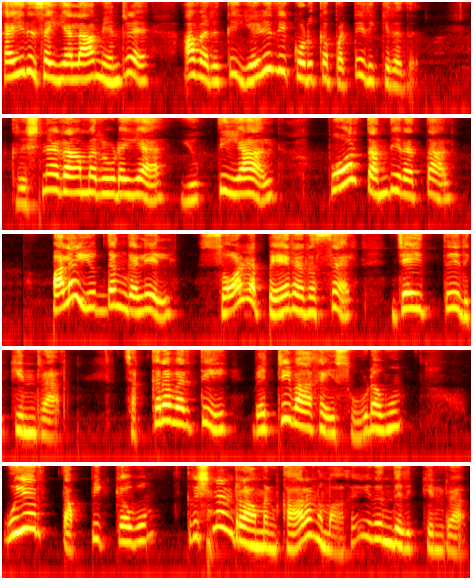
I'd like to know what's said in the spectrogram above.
கைது செய்யலாம் என்று அவருக்கு எழுதி கொடுக்கப்பட்டு இருக்கிறது கிருஷ்ணராமருடைய யுக்தியால் போர் தந்திரத்தால் பல யுத்தங்களில் சோழ பேரரசர் ஜெயித்து இருக்கின்றார் சக்கரவர்த்தி வெற்றி வாகை சூடவும் உயர் தப்பிக்கவும் கிருஷ்ணன் ராமன் காரணமாக இருந்திருக்கின்றார்.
